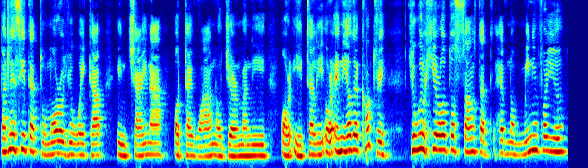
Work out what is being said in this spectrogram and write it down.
But let's say that tomorrow you wake up in china or taiwan or germany or italy or any other country you will hear all those sounds that have no meaning for you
